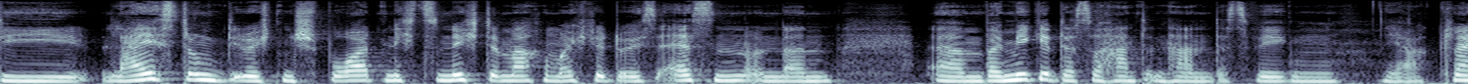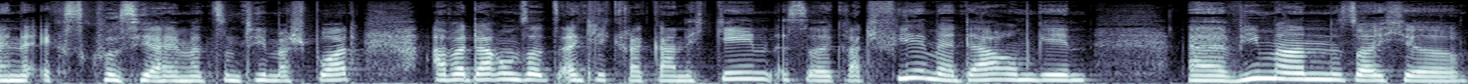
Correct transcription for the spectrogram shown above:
die Leistung die durch den Sport nicht zunichte machen möchte durchs Essen. Und dann, ähm, bei mir geht das so Hand in Hand. Deswegen, ja, kleiner Exkurs hier einmal zum Thema Sport. Aber darum soll es eigentlich gerade gar nicht gehen. Es soll gerade viel mehr darum gehen, äh, wie man solche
